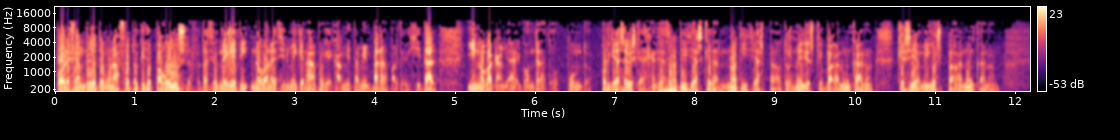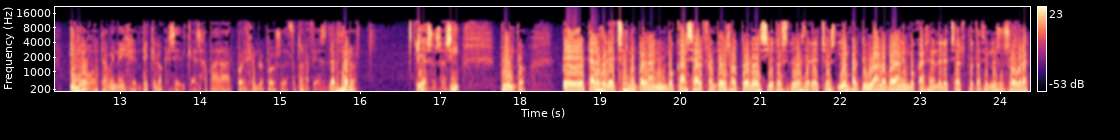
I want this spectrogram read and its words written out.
Por ejemplo, yo tengo una foto que yo pago el uso y la explotación de Getty, no van a decirme que nada porque cambie también para la parte digital y no va a cambiar el contrato, punto. Porque ya sabéis que hay agencias de noticias que dan noticias para otros medios que pagan un canon, que sí amigos pagan un canon. Y luego también hay gente que lo que se dedica es a pagar, por ejemplo, por uso de fotografías de terceros. Y eso es así. Punto. Eh, tales derechos no podrán invocarse al frente de los autores y otros títulos de derechos, y en particular no podrán invocarse en el derecho a explotación de sus obras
